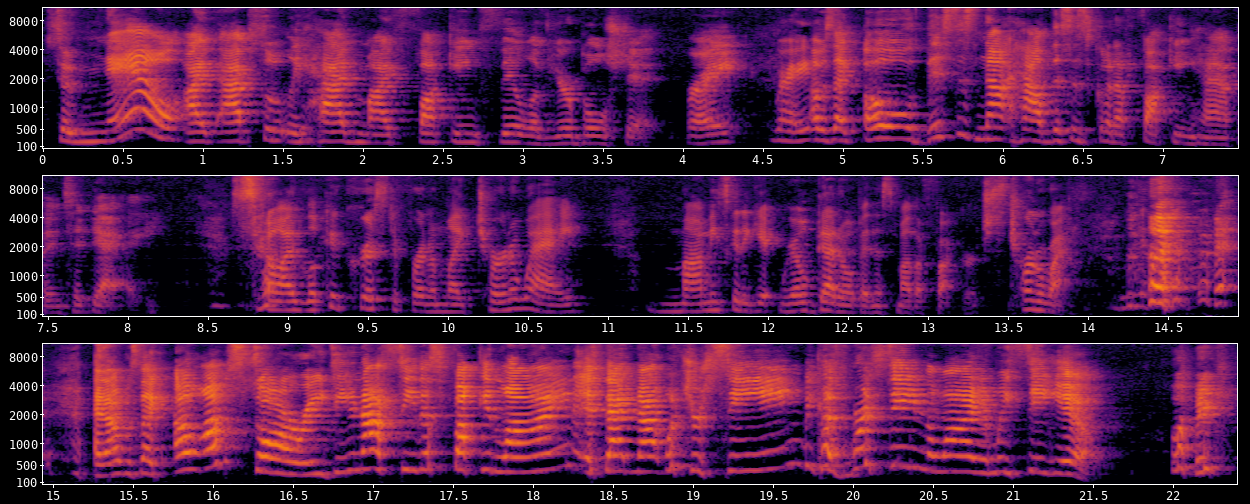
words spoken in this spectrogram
So now I've absolutely had my fucking fill of your bullshit, right? Right. I was like, oh, this is not how this is gonna fucking happen today. So I look at Christopher and I'm like, turn away. Mommy's gonna get real ghetto up in this motherfucker. Just turn away. and I was like, oh, I'm sorry. Do you not see this fucking line? Is that not what you're seeing? Because we're seeing the line and we see you. Like,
